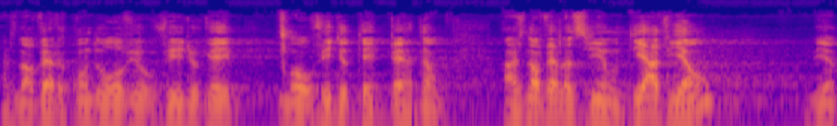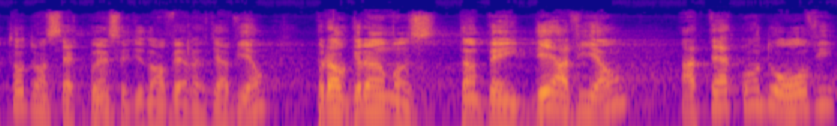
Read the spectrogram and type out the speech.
As novelas, quando houve o videogame, ou videotape, perdão, as novelas vinham de avião, vinha toda uma sequência de novelas de avião, programas também de avião, até quando houve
